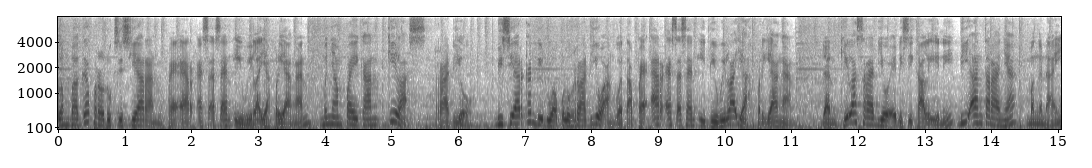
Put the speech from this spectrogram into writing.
Lembaga Produksi Siaran PRSSNI Wilayah Priangan menyampaikan kilas radio. Disiarkan di 20 radio anggota PRSSNI di wilayah Priangan. Dan kilas radio edisi kali ini di antaranya mengenai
